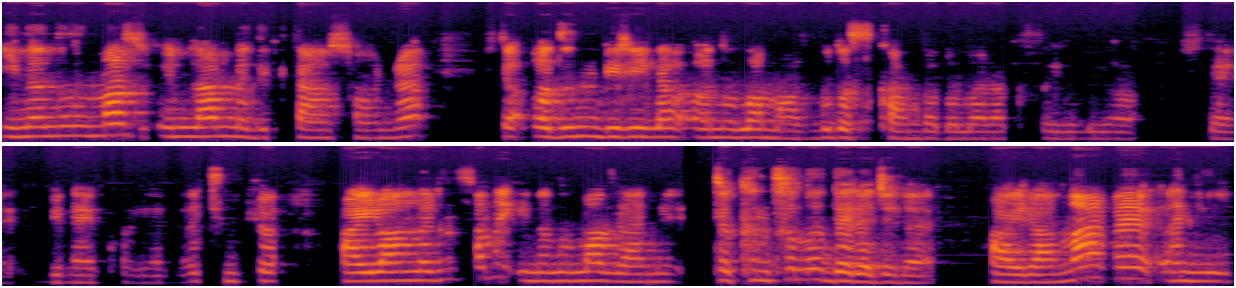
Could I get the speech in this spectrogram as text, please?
inanılmaz ünlenmedikten sonra işte adın biriyle anılamaz. Bu da skandal olarak sayılıyor işte Güney Kore'de. Çünkü hayranların sana inanılmaz yani takıntılı derecede hayranlar ve hani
